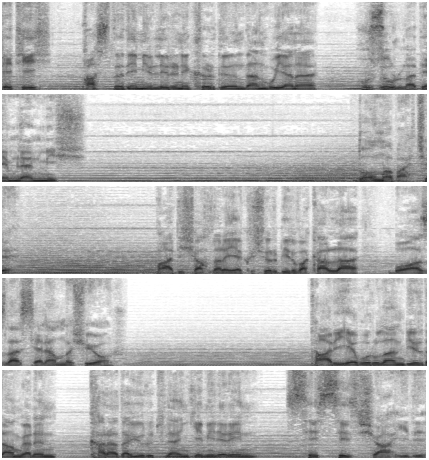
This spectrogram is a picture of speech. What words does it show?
Fetih, paslı demirlerini kırdığından bu yana huzurla demlenmiş. Dolmabahçe Padişahlara yakışır bir vakarla Boğaz'la selamlaşıyor. Tarihe vurulan bir damganın karada yürütülen gemilerin sessiz şahidi.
